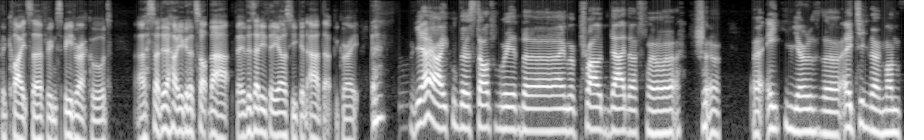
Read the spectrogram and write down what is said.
the kite surfing speed record. Uh, so I don't know how you're going to top that, but if there's anything else you can add, that'd be great. yeah, I could uh, start with uh, I'm a proud dad of uh, uh 18 years, uh, 18 months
